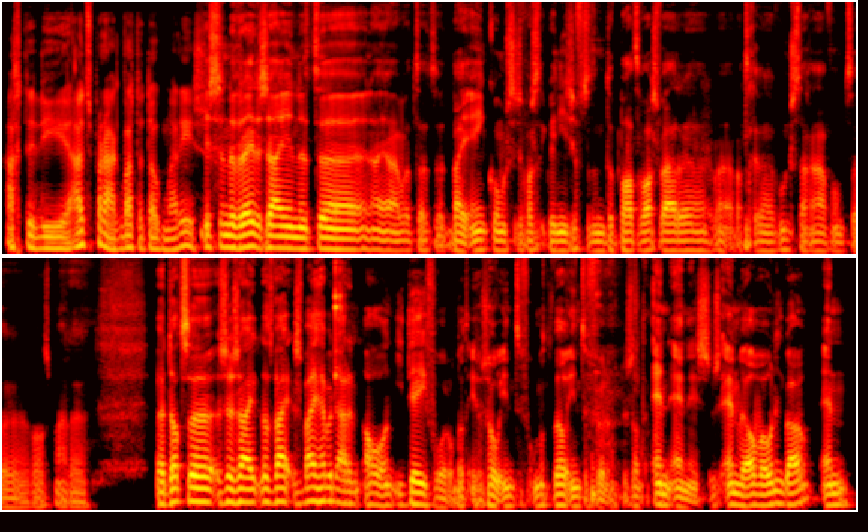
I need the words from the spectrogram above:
achter die uitspraak, wat het ook maar is. Kirsten de Vrede zei in het, eh, nou ja, wat dat wat bijeenkomst is, was, ik weet niet of het een debat was, waar, eh, wat eh, woensdagavond eh, was, maar eh, eh, dat ze, ze zei dat wij, wij hebben daar een, al een idee voor om dat zo in te, om het wel in te vullen. Dus dat en-en is. Dus en wel woningbouw en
